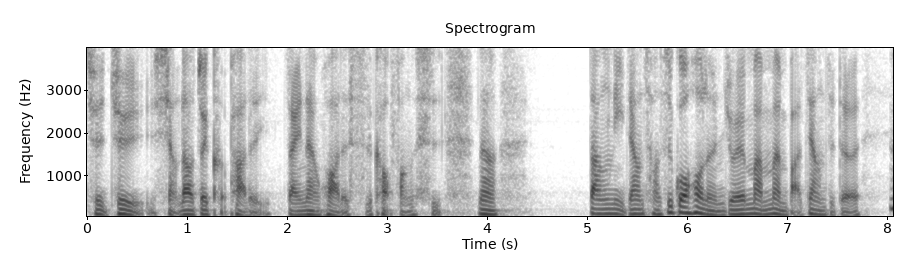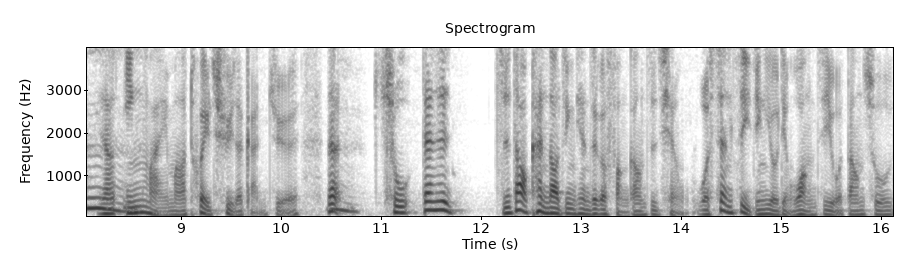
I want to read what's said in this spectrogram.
去去想到最可怕的灾难化的思考方式。那当你这样尝试过后呢，你就会慢慢把这样子的。让阴霾嘛褪去的感觉。那出，但是直到看到今天这个访纲之前，我甚至已经有点忘记我当初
